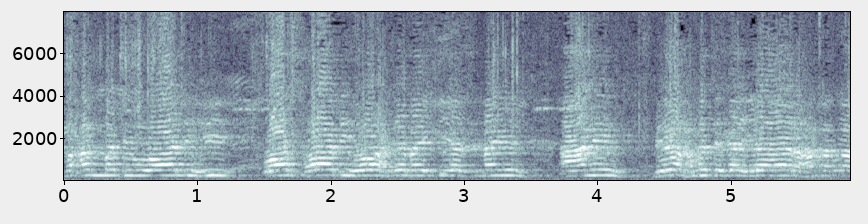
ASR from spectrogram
मोहम्मद वाली वाहद बैती अजमैन आमीन बेरहमत का यार हमारा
